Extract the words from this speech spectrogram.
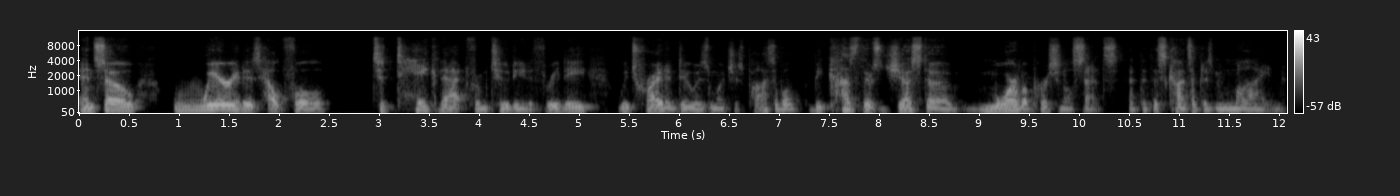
And so where it is helpful to take that from 2D to 3D, we try to do as much as possible because there's just a more of a personal sense that this concept is mine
